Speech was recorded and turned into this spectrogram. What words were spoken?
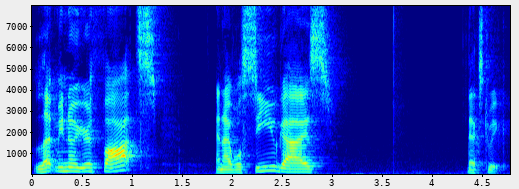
Let me know your thoughts, and I will see you guys next week.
